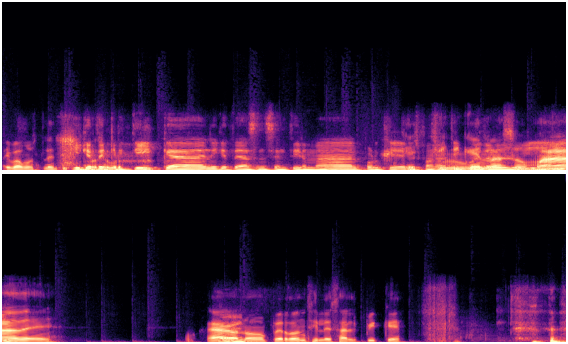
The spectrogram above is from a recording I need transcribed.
ahí vamos lentito. Y que te seguro. critican y que te hacen sentir mal porque Que eres fanático de chinguen a su madre. Claro, Bueno. no, perdón si les salpique.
